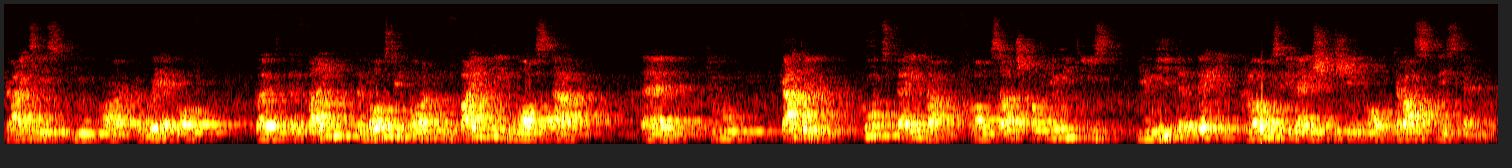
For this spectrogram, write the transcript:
crisis you are aware of. But the, find, the most important finding was that uh, to gather good data from such communities, you need a very close relationship of trust with them.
